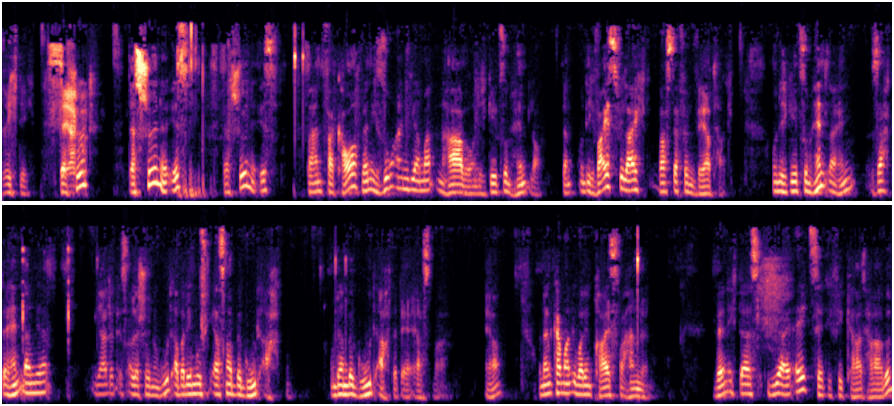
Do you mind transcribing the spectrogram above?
Richtig. Sehr Das, gut. das Schöne ist, das Schöne ist, beim Verkauf, wenn ich so einen Diamanten habe und ich gehe zum Händler dann, und ich weiß vielleicht, was der für einen Wert hat. Und ich gehe zum Händler hin, sagt der Händler mir, ja, das ist alles schön und gut, aber den muss ich erstmal begutachten. Und dann begutachtet er erstmal. Ja. Und dann kann man über den Preis verhandeln. Wenn ich das GIA-Zertifikat habe,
